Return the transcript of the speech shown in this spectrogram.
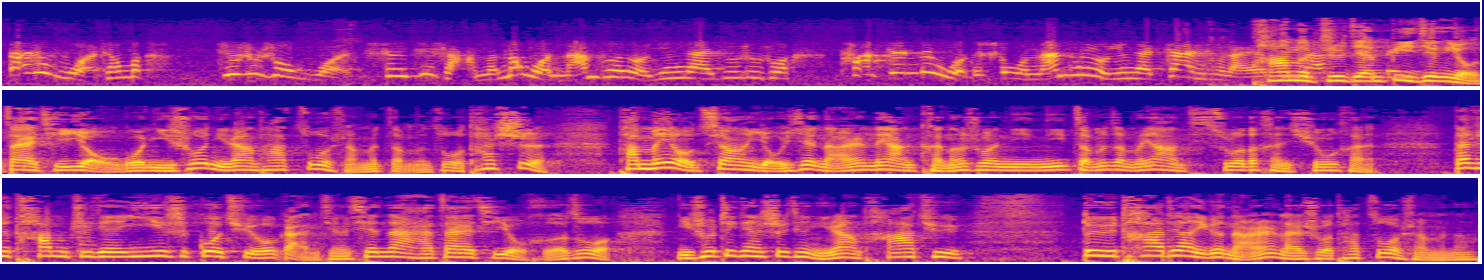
但是我成不，就是说我生气啥呢？那我男朋友应该就是说，他针对我的时候，我男朋友应该站出来。他们之间毕竟有在一起有过，你说你让他做什么怎么做？他是他没有像有一些男人那样，可能说你你怎么怎么样说的很凶狠，但是他们之间一是过去有感情，现在还在一起有合作。你说这件事情你让他去，对于他这样一个男人来说，他做什么呢？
